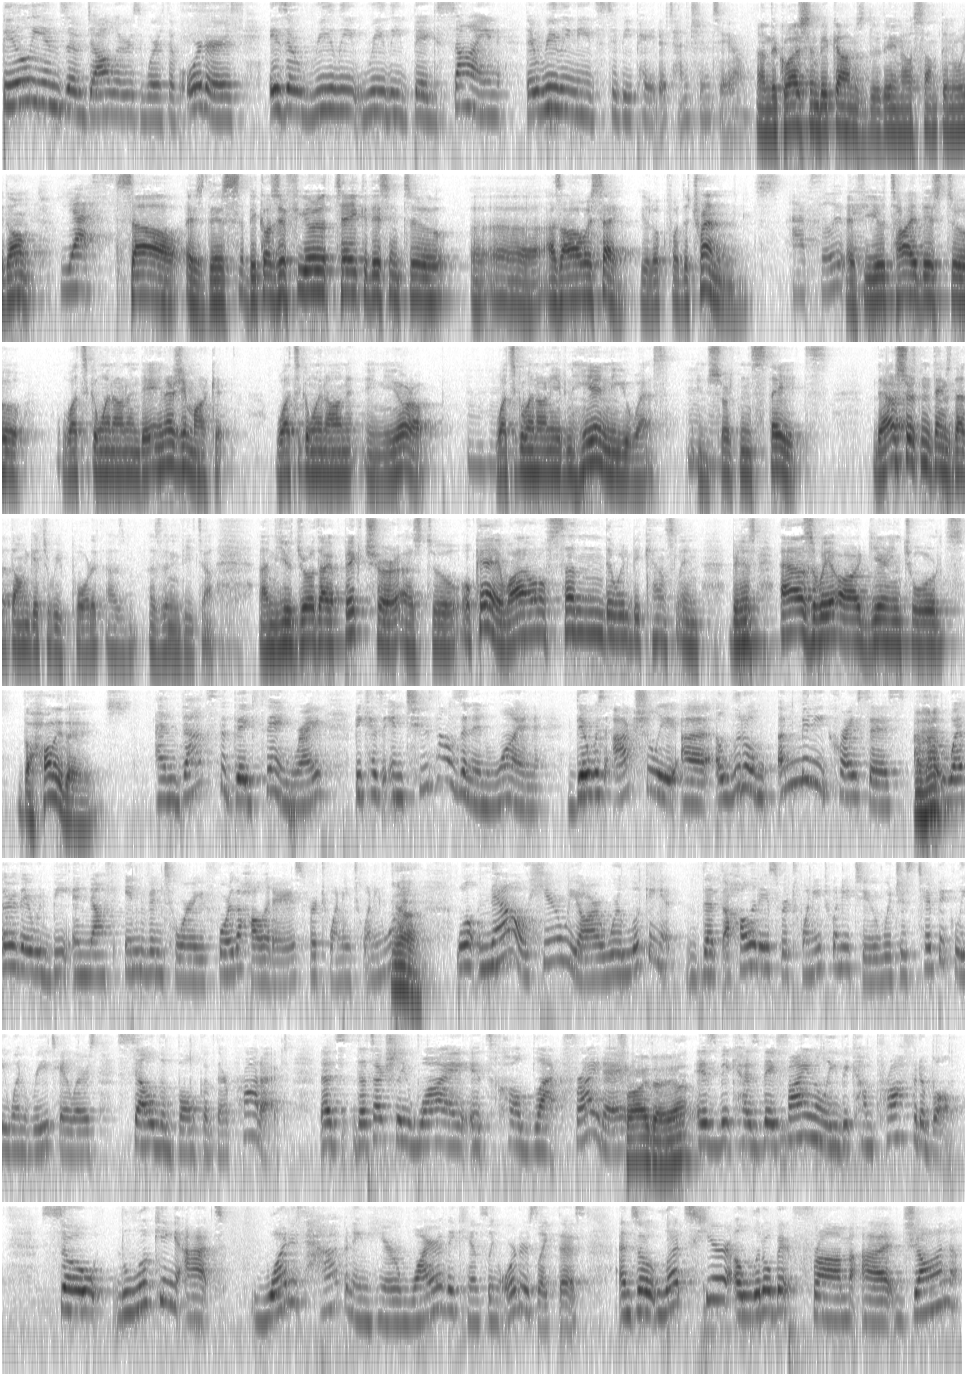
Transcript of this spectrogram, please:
billions of dollars worth of orders is a really, really big sign that really needs to be paid attention to. And the question becomes do they know something we don't? Yes. So, is this because if you take this into, uh, uh, as I always say, you look for the trends. Absolutely. If you tie this to what's going on in the energy market, what's going on in Europe, mm-hmm. what's going on even here in the US, mm-hmm. in certain states. There are certain things that don't get reported as, as in detail. And you draw that picture as to, okay, why all of a sudden they will be canceling billions as we are gearing towards the holidays. And that's the big thing, right? Because in 2001, there was actually a, a, little a mini crisis about mm-hmm. whether there would be enough inventory for the holidays for 2021 yeah. well now here we are we're looking at that the holidays for 2022 which is typically when retailers sell the bulk of their product. That's that's actually why it's called black friday. Friday yeah. Is because they finally become profitable. So looking at what is happening here why are they canceling orders like this and so let's hear a little bit from uh, John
